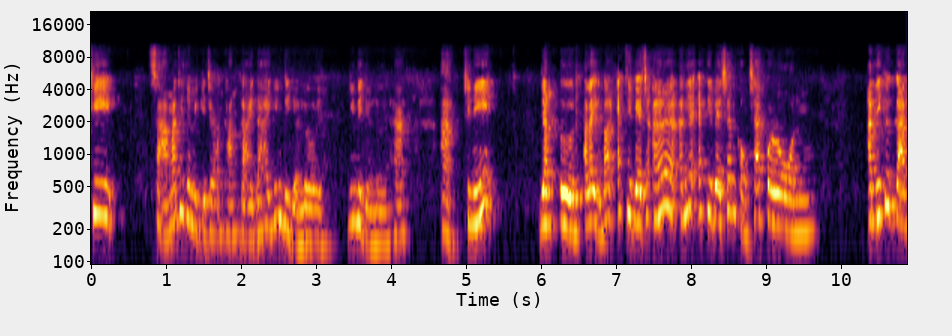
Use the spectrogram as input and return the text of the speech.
ที่สามารถที่จะมีกิจกรรมทางกายได้ยิ่งดีอย่าเลย ยิ่งดีอย่าเลยนะคะอะทีนี้อย่างอื่นอะไรอีกบ้าง activation อ่าอันนี้ activation ของ chaperone อันนี้คือการ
